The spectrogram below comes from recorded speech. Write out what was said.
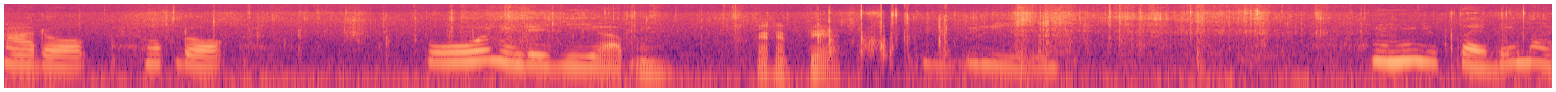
ห้าดอกหกดอก โอ้ยนี่ได้เหยียบก็จะเปลี่ยนเหยียบอีหลีเลยนี่มันอยู่ไต่ใบใหม่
